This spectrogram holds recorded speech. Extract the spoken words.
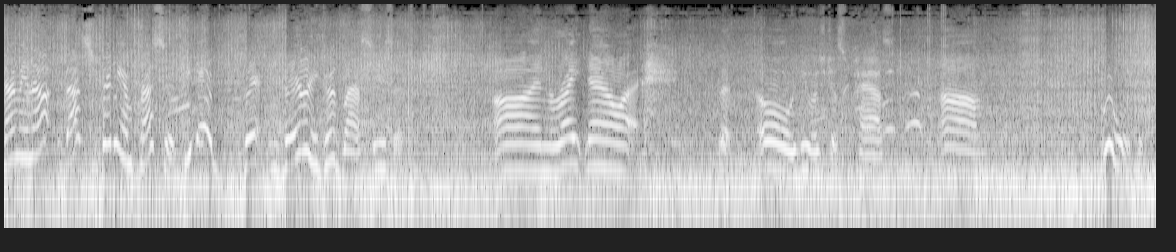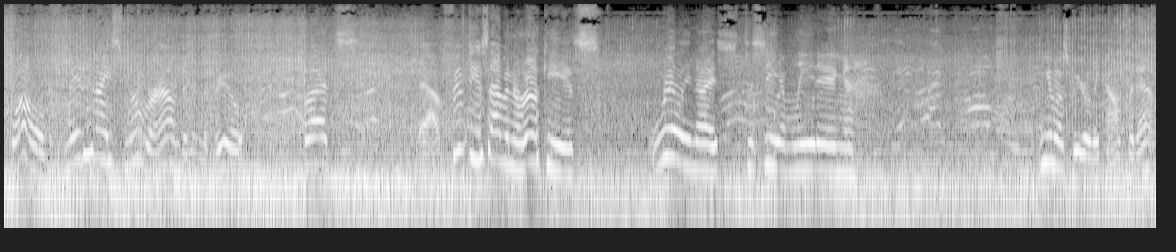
I mean, that that's pretty impressive. He did ve- very good last season. Uh, and right now, oh, he was just passed. Um, ooh, 12 made a nice move around him in the view, but yeah, 57 rookie. It's really nice to see him leading. He must be really confident.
